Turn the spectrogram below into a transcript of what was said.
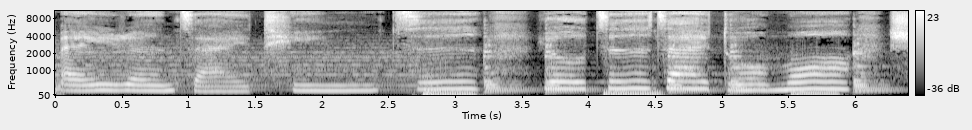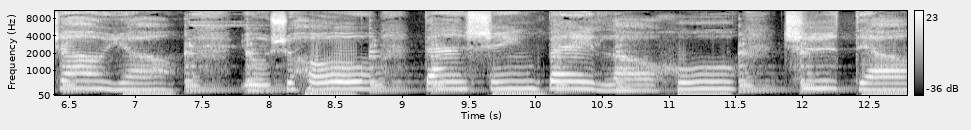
没人在听自由自时候担心被老虎吃掉。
